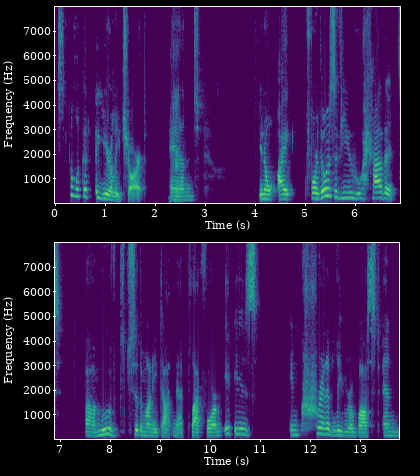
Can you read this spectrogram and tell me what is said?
let's take a look at a yearly chart. Okay. And, you know, I, for those of you who haven't uh, moved to the money.net platform, it is incredibly robust and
